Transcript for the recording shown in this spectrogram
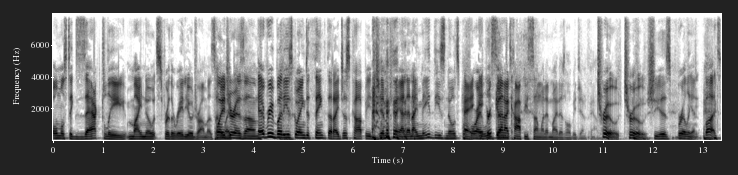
almost exactly my notes for the radio dramas. I'm like, Plagiarism. everybody's going to think that I just copied Jim Fan, and I made these notes Hey, before I if you're gonna copy someone, it might as well be Jim Fan. True, true. she is brilliant. But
